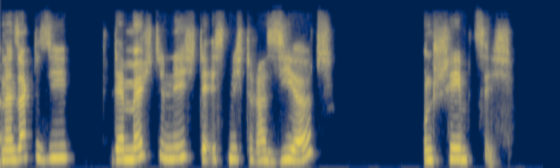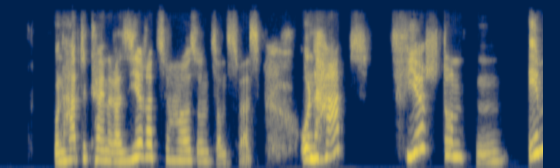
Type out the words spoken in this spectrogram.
Und dann sagte sie, der möchte nicht, der ist nicht rasiert und schämt sich. Und hatte keinen Rasierer zu Hause und sonst was. Und hat vier Stunden im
